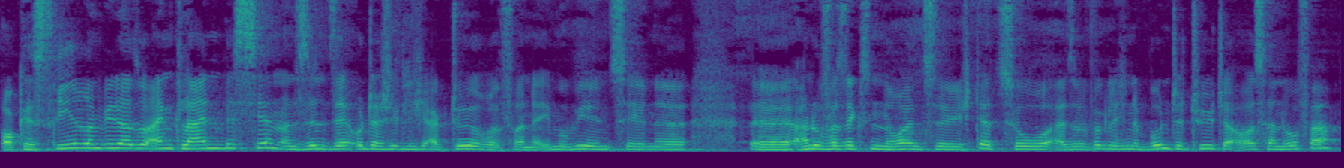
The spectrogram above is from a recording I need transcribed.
orchestrieren wieder so ein klein bisschen und sind sehr unterschiedliche Akteure von der Immobilienszene, äh, Hannover 96, der Zoo, also wirklich eine bunte Tüte aus Hannover.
